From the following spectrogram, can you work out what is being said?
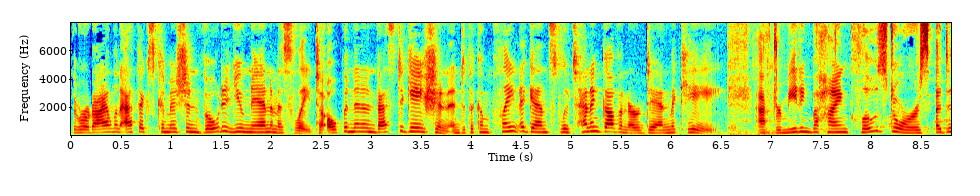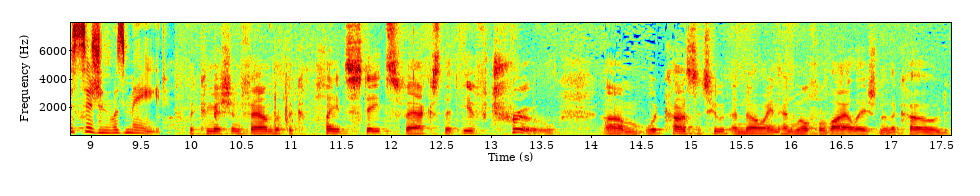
The Rhode Island Ethics Commission voted unanimously to open an investigation into the complaint against Lieutenant Governor Dan McKee. After meeting behind closed doors, a decision was made. The commission found that the complaint states facts that, if true, um, would constitute a knowing and willful violation of the code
